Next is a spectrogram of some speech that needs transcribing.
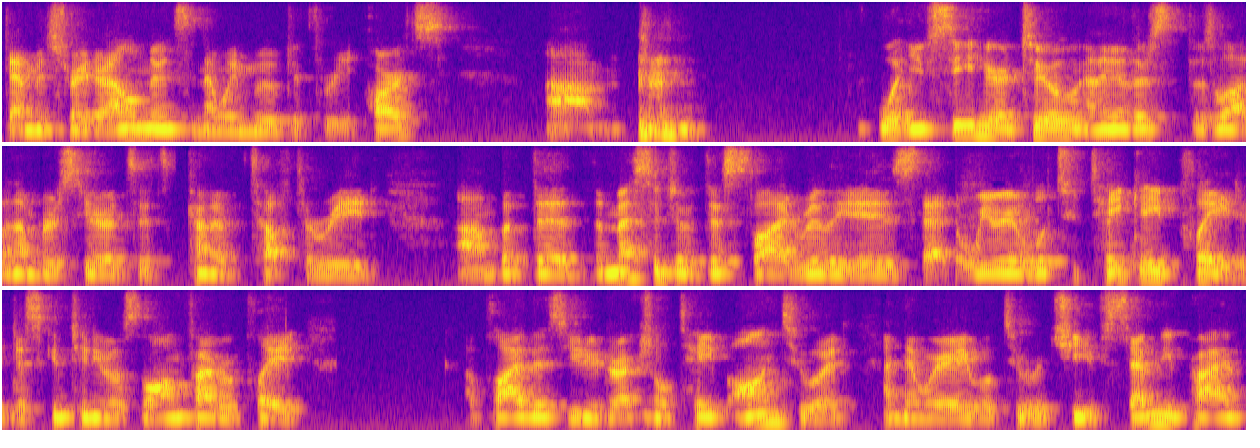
demonstrator elements, and then we move to three parts. Um, what you see here too, and I know there's there's a lot of numbers here. It's it's kind of tough to read, um, but the the message of this slide really is that we are able to take a plate, a discontinuous long fiber plate, apply this unidirectional tape onto it, and then we're able to achieve 75%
